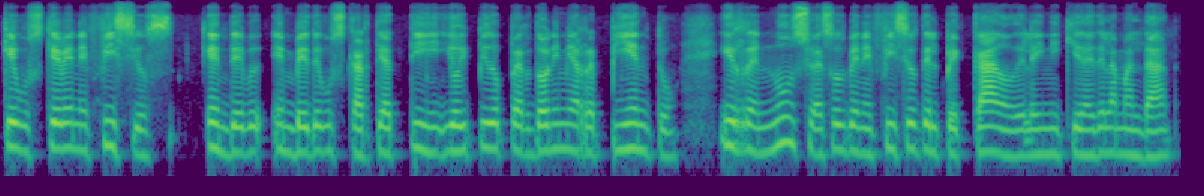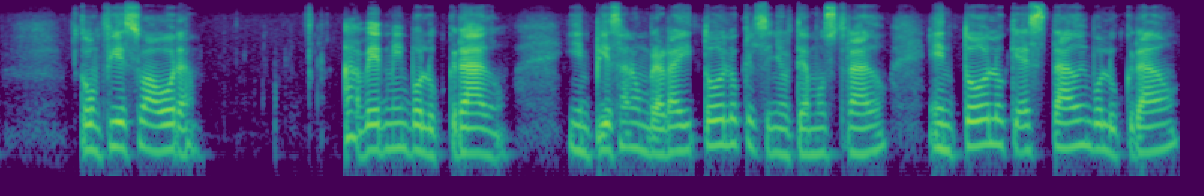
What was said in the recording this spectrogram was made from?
que busqué beneficios en, vez de buscarte a ti. Y hoy pido perdón y me arrepiento y renuncio a esos beneficios del pecado, de la iniquidad y de la maldad. Confieso ahora haberme involucrado y empieza a nombrar ahí todo lo que el Señor te ha mostrado, en todo lo que ha estado involucrado,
